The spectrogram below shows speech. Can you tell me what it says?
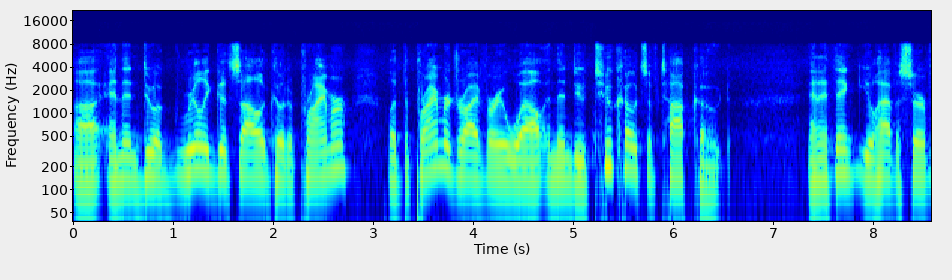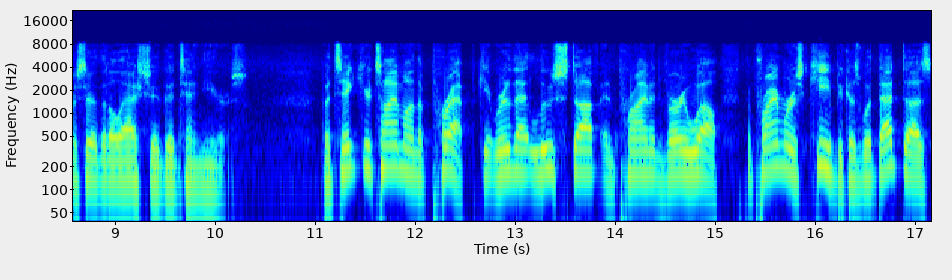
uh, and then do a really good solid coat of primer. Let the primer dry very well, and then do two coats of top coat. And I think you'll have a surface there that'll last you a good 10 years. But take your time on the prep. Get rid of that loose stuff and prime it very well. The primer is key because what that does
